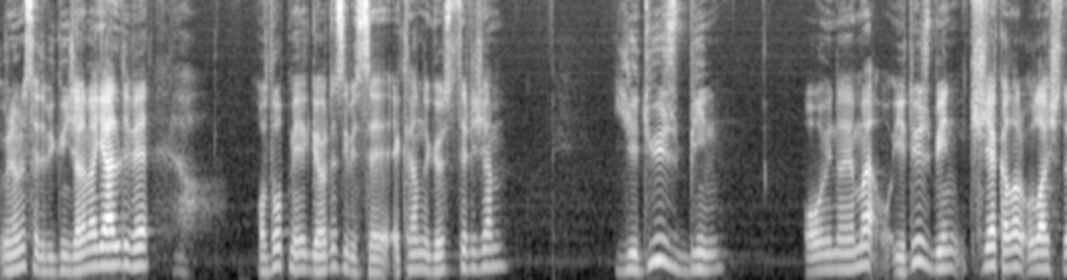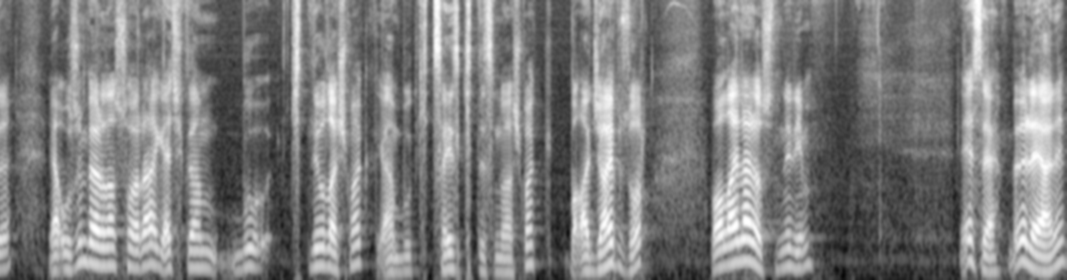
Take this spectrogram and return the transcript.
önemli sayıda bir güncelleme geldi ve Adobe'yi gördüğünüz gibi size ekranda göstereceğim. 700 bin oynayama 700 bin kişiye kadar ulaştı. Ya uzun bir aradan sonra gerçekten bu kitleye ulaşmak yani bu kit sayı kitlesine ulaşmak acayip zor. Vallahi helal olsun ne diyeyim. Neyse böyle yani.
